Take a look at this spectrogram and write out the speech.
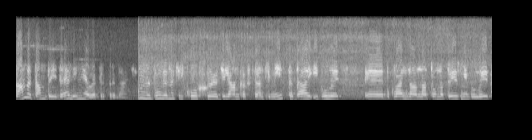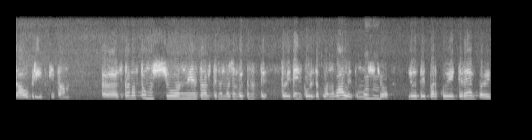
саме там, де йде лінія електропередач. Ми були на кількох е, ділянках в центрі міста, да, і були е, буквально на тому тижні були да, обрізки там. Е, справа в тому, що не завжди ми можемо виконати той день, коли запланували, тому Мгм. що люди паркують дерев, е,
